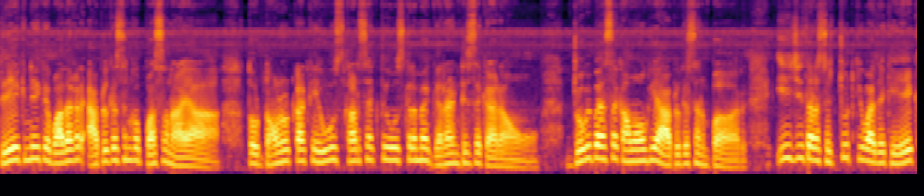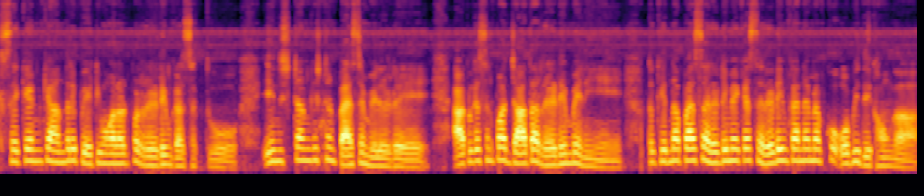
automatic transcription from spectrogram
देखने के बाद अगर एप्लीकेशन को पसंद आया तो डाउनलोड करके यूज़ कर सकते हो, उसके लिए मैं गारंटी से कह रहा हूँ। जो भी पैसा कमाओगे एप्लीकेशन पर ईजी तरह से चुटकी बाजे के एक सेकेंड के अंदर पेटीएम वॉलेट पर रिडीम कर सकते हो। इंस्टेंट इंस्टेंट पैसे मिल रहे। एप्लीकेशन पर ज़्यादा रिडीम भी नहीं है। तो कितना पैसा रिडीम है, कैसे रिडीम करना मैं आपको वो भी दिखाऊँगा।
